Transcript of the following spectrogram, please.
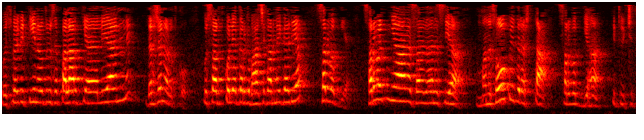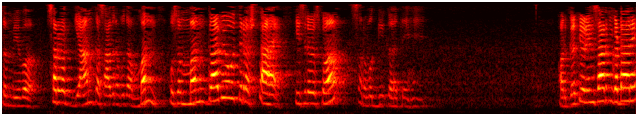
उसमें भी तीन अर्थों से पलार किया, लिया दर्शन अर्थ को। उस अर्थ को लेकर के भाष्यकार ने कह दिया, सर्वज्ञ। सर्वज्ञान साधन से मनसोपि दृष्टा, सर्वज्ञ उचितम सर्वज्ञान का साधन होता मन, उस मन का भी दृष्टा है, इसलिए उसको हम सर्वज्ञ कहते हैं। और गति और हिंसा घटा रहे।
